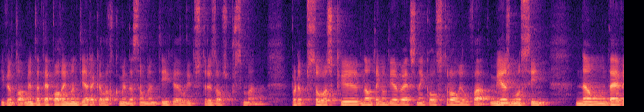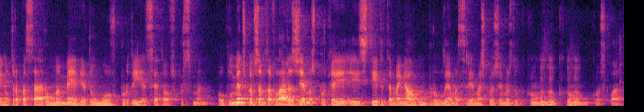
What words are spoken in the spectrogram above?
eventualmente até podem manter aquela recomendação antiga ali dos 3 ovos por semana, para pessoas que não tenham diabetes nem colesterol elevado. Mesmo assim, não devem ultrapassar uma média de um ovo por dia, de 7 ovos por semana. Ou pelo menos quando estamos a falar das gemas, porque existir também algum problema seria mais com as gemas do que com, uhum, do que com, uhum. com as claras.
